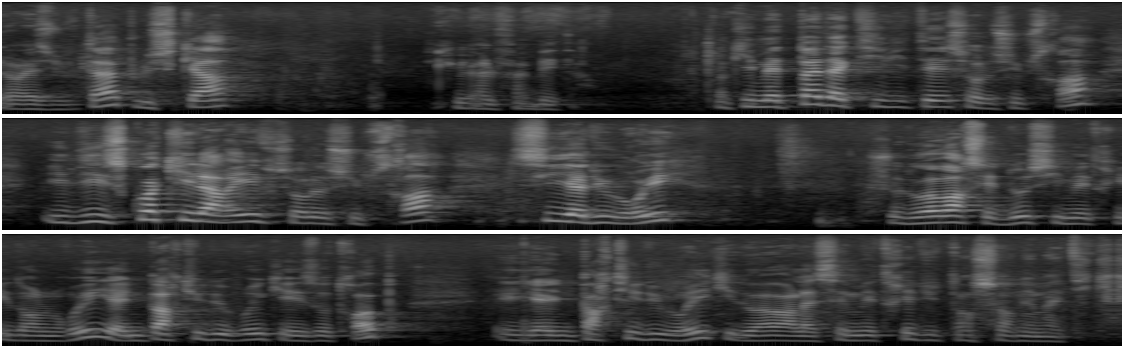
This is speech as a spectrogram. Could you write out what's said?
le résultat, plus K, Q alpha bêta. Donc ils ne mettent pas d'activité sur le substrat. Ils disent, quoi qu'il arrive sur le substrat, s'il y a du bruit, je dois avoir ces deux symétries dans le bruit. Il y a une partie du bruit qui est isotrope, et il y a une partie du bruit qui doit avoir la symétrie du tenseur nématique.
